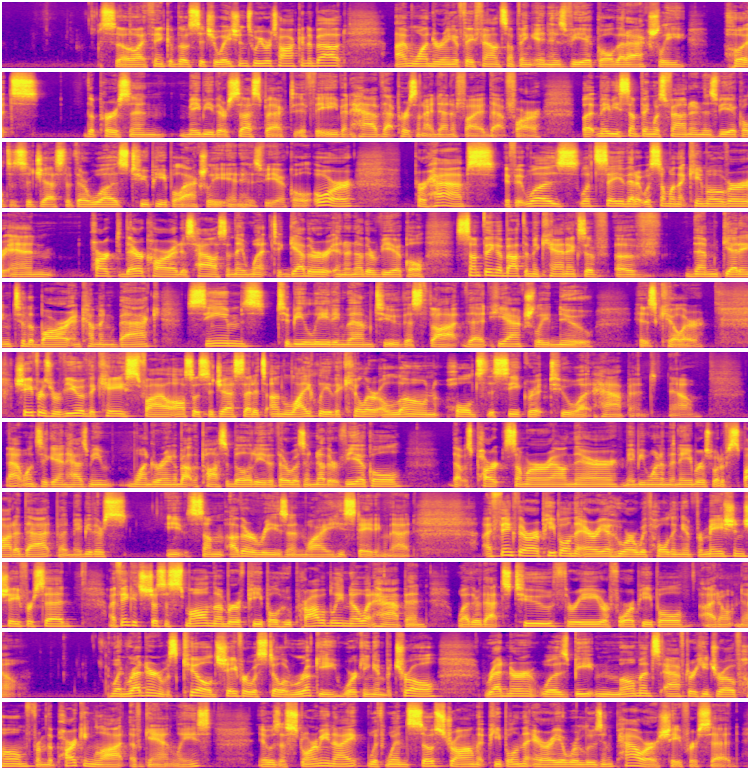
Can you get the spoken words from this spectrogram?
So I think of those situations we were talking about. I'm wondering if they found something in his vehicle that actually puts the person, maybe their suspect, if they even have that person identified that far. But maybe something was found in his vehicle to suggest that there was two people actually in his vehicle. Or perhaps if it was, let's say that it was someone that came over and parked their car at his house and they went together in another vehicle, something about the mechanics of, of them getting to the bar and coming back seems to be leading them to this thought that he actually knew his killer. Schaefer's review of the case file also suggests that it's unlikely the killer alone holds the secret to what happened. Now, that once again has me wondering about the possibility that there was another vehicle that was parked somewhere around there. Maybe one of the neighbors would have spotted that, but maybe there's some other reason why he's stating that. I think there are people in the area who are withholding information, Schaefer said. I think it's just a small number of people who probably know what happened. Whether that's two, three, or four people, I don't know. When Redner was killed, Schaefer was still a rookie working in patrol. Redner was beaten moments after he drove home from the parking lot of Ganley's. It was a stormy night with winds so strong that people in the area were losing power, Schaefer said.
